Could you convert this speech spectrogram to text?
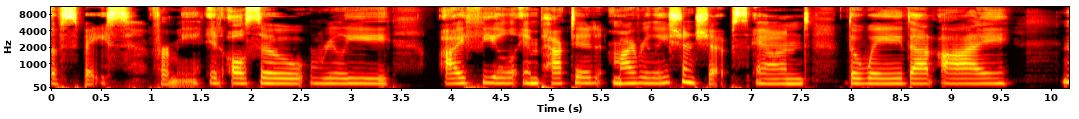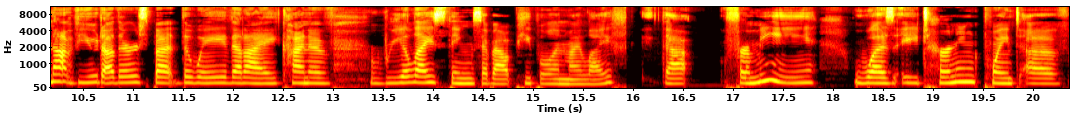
of space for me. It also really, I feel, impacted my relationships and the way that I not viewed others, but the way that I kind of realized things about people in my life that for me was a turning point of,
